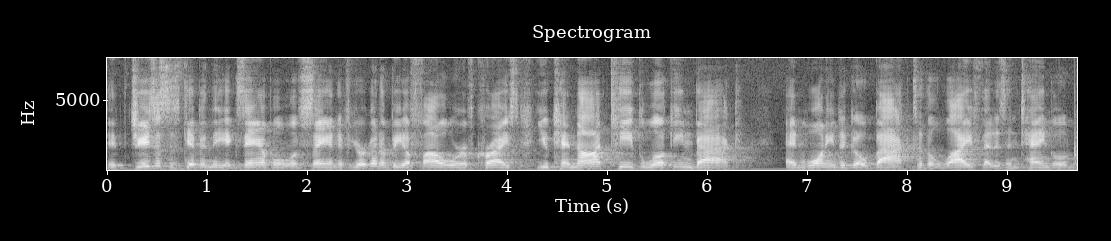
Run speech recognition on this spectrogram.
it, Jesus is giving the example of saying if you're going to be a follower of Christ, you cannot keep looking back and wanting to go back to the life that is entangled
